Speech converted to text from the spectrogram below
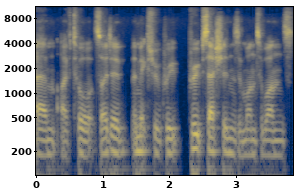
um, I've taught. So I do a mixture of group group sessions and one to ones.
